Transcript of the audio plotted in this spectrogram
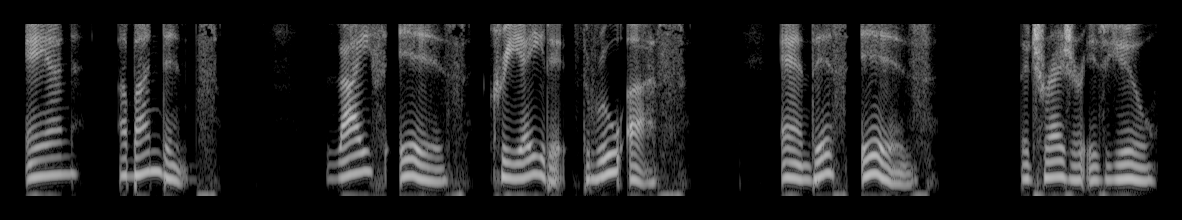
and abundance. Life is created through us, and this is the treasure is you.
